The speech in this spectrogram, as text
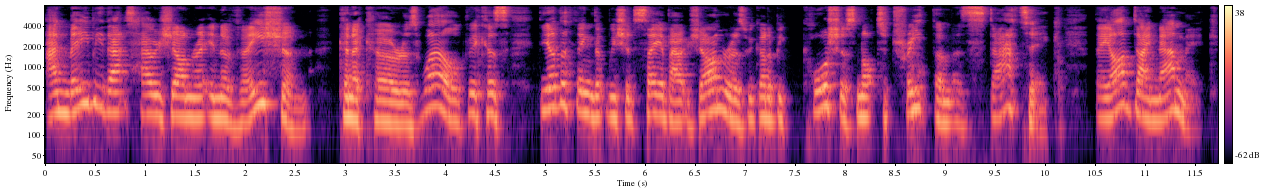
And maybe that's how genre innovation can occur as well. Because the other thing that we should say about genres, we've got to be cautious not to treat them as static. They are dynamic.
